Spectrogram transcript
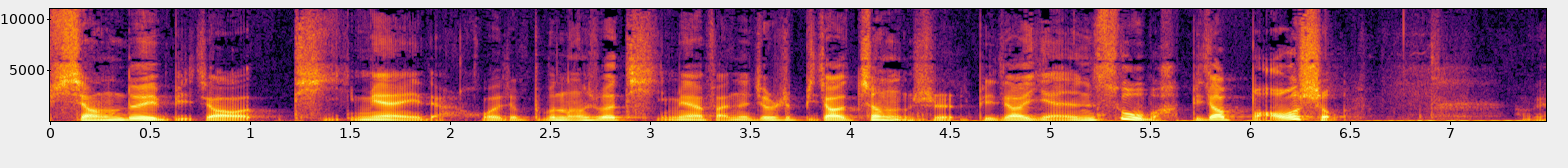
相对比较体面一点，或者不能说体面，反正就是比较正式、比较严肃吧，比较保守。OK，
